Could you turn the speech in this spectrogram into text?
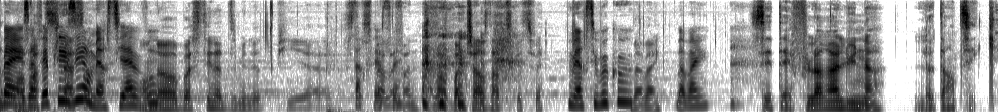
Ben, ça fait à plaisir. ça. Merci à vous. On a bossé notre 10 minutes, puis euh, c'était super le fun. Alors, bonne chance dans tout ce que tu fais. Merci beaucoup. Bye bye. Bye bye. C'était Flora Luna, l'authentique.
